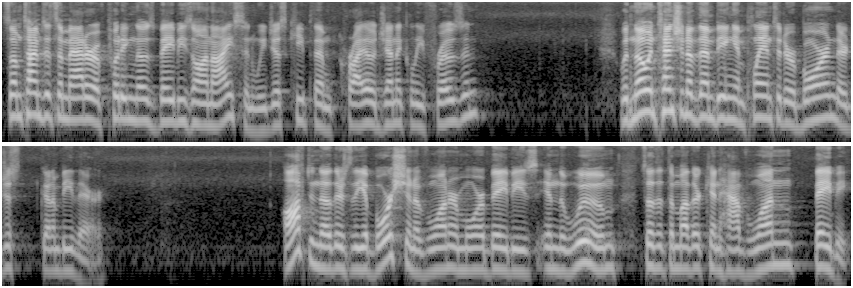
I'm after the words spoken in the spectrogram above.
Sometimes it's a matter of putting those babies on ice and we just keep them cryogenically frozen. With no intention of them being implanted or born, they're just going to be there. Often, though, there's the abortion of one or more babies in the womb so that the mother can have one baby.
